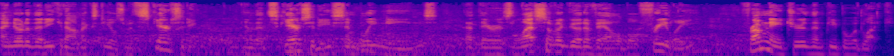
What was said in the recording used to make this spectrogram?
I noted that economics deals with scarcity, and that scarcity simply means that there is less of a good available freely from nature than people would like.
